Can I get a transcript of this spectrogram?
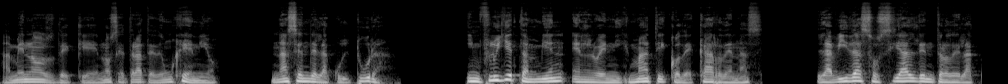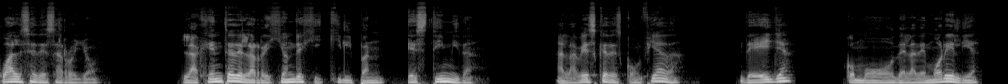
a menos de que no se trate de un genio, nacen de la cultura. Influye también en lo enigmático de Cárdenas la vida social dentro de la cual se desarrolló. La gente de la región de Jiquilpan es tímida, a la vez que desconfiada. De ella como de la de Morelia,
